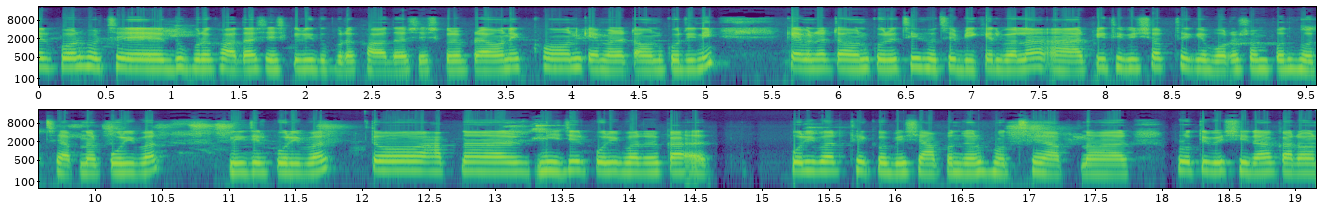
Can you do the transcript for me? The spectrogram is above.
এরপর হচ্ছে দুপুরে খাওয়া দাওয়া শেষ করি। দুপুরে খাওয়া দাওয়া শেষ করে প্রায় অনেকক্ষণ ক্যামেরাটা অন করিনি। ক্যামেরাটা অন করেছি হচ্ছে বিকেলবেলা আর পৃথিবীর সব থেকে বড় সম্পদ হচ্ছে আপনার পরিবার, নিজের পরিবার। তো আপনার নিজের পরিবারের পরিবার থেকেও বেশি আপনজন হচ্ছে আপনার প্রতিবেশীরা, কারণ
